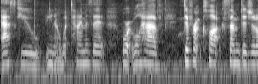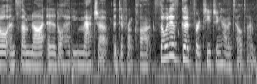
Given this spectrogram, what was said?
ask you, you know, what time is it? Or it will have different clocks, some digital and some not, and it'll have you match up the different clocks. So it is good for teaching how to tell time.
